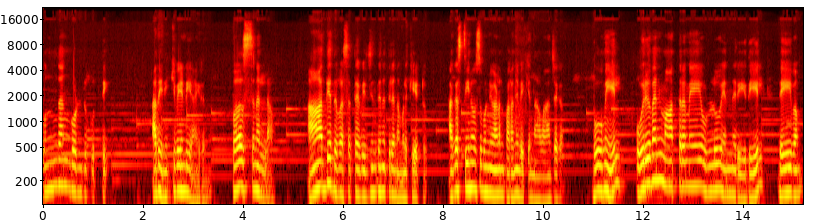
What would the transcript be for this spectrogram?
കുന്തം കൊണ്ട് കുത്തി. അതെനിക്ക് വേണ്ടിയായിരുന്നു. Personal love. ആദ്യ ദിവസത്തെ വിചിന്തനത്തിൽ നമ്മൾ കേട്ടു. അഗസ്തീനോസ് പുണ്യാളൻ പറഞ്ഞു വെക്കുന്ന ആ വാചകം. ഭൂമിയിൽ ഒരുവൻ മാത്രമേ ഉള്ളൂ എന്ന രീതിയിൽ ദൈവം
